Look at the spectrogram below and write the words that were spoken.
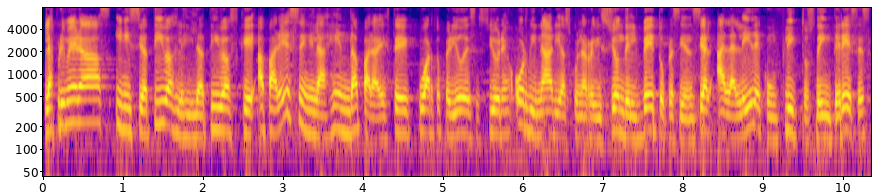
Las primeras iniciativas legislativas que aparecen en la agenda para este cuarto periodo de sesiones ordinarias con la revisión del veto presidencial a la ley de conflictos de intereses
